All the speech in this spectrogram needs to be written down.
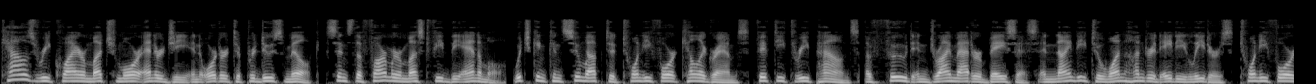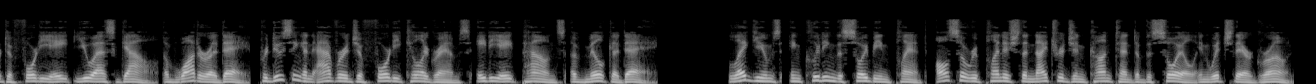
Cows require much more energy in order to produce milk, since the farmer must feed the animal, which can consume up to 24 kilograms 53 pounds of food in dry matter basis and 90 to 180 liters 24 to 48 US gal of water a day, producing an average of 40 kilograms 88 pounds of milk a day. Legumes, including the soybean plant, also replenish the nitrogen content of the soil in which they are grown.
